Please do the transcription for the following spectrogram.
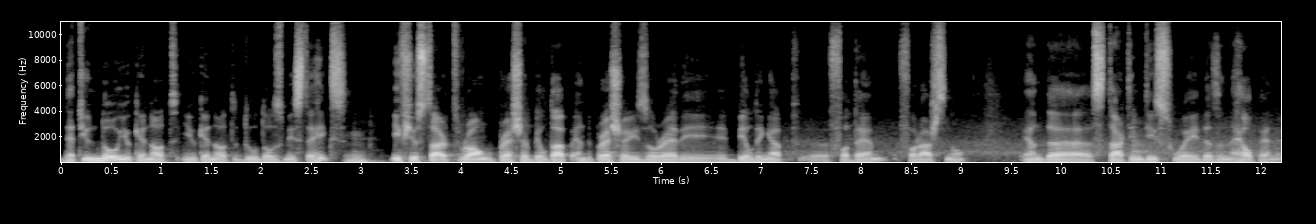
that you know you cannot you cannot do those mistakes. Mm. If you start wrong, pressure build up, and the pressure is already building up uh, for them for Arsenal and uh, starting this way doesn't help any,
